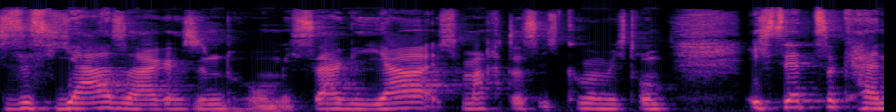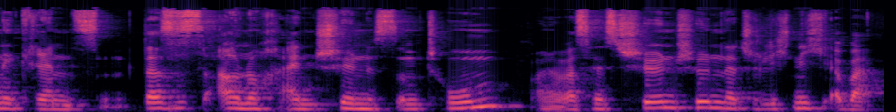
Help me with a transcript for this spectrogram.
dieses Ja-Sage-Syndrom. Ich sage ja, ich mache das, ich kümmere mich drum. Ich setze keine Grenzen. Das ist auch noch ein schönes Symptom. Oder was heißt schön? Schön natürlich nicht, aber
